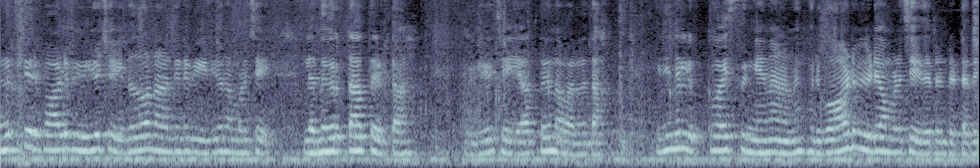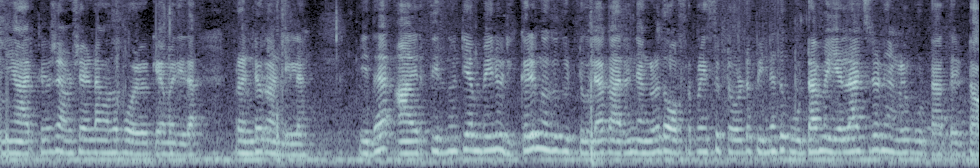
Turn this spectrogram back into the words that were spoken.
നീർത്തി ഒരുപാട് വീഡിയോ ചെയ്തതുകൊണ്ടാണ് ഇതിന്റെ വീഡിയോ നമ്മൾ ചെയ്യില്ല നീർത്താത്ത കേട്ടോ വീഡിയോ ചെയ്യാത്തതെന്നാണ് പറഞ്ഞതാ ഇതിന്റെ ലുക്ക് വൈസ് ഇങ്ങനെയാണ്. ഒരുപാട് വീഡിയോ നമ്മൾ ചെയ്തിട്ടുണ്ട് കേട്ടോ അതിന് ആർക്കെങ്കിലും സംശയം ഉണ്ടെങ്കിൽ ഒന്ന് പോയി നോക്കിയാൽ മതി ഇതാ ഫ്രണ്ടോ കണ്ടില്ല. ഇത് ആയിരത്തി ഇരുന്നൂറ്റി അമ്പതിന് ഒരിക്കലും നിങ്ങൾക്ക് കിട്ടൂല. കാരണം ഞങ്ങൾ ഇത് ഓഫർ പ്രൈസ് ഇട്ടുകൊണ്ട് പിന്നെ അത് കൂട്ടാൻ വയ്യല്ലാച്ചിട്ടാണ് ഞങ്ങൾ കൂട്ടാത്തത് കേട്ടോ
